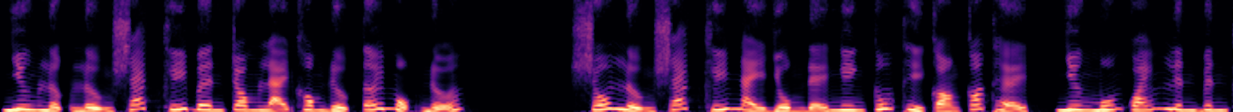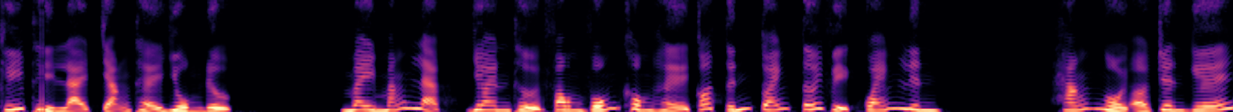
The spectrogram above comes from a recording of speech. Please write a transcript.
nhưng lực lượng sát khí bên trong lại không được tới một nửa. Số lượng sát khí này dùng để nghiên cứu thì còn có thể, nhưng muốn quán linh binh khí thì lại chẳng thể dùng được. May mắn là do anh Thừa Phong vốn không hề có tính toán tới việc quán linh. Hắn ngồi ở trên ghế,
